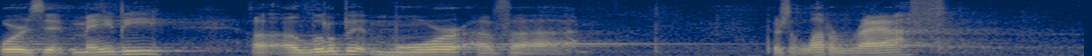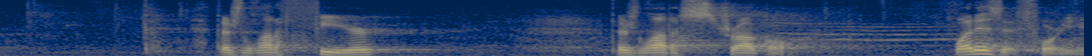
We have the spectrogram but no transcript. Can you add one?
Or is it maybe a, a little bit more of a there's a lot of wrath, there's a lot of fear, there's a lot of struggle. What is it for you?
